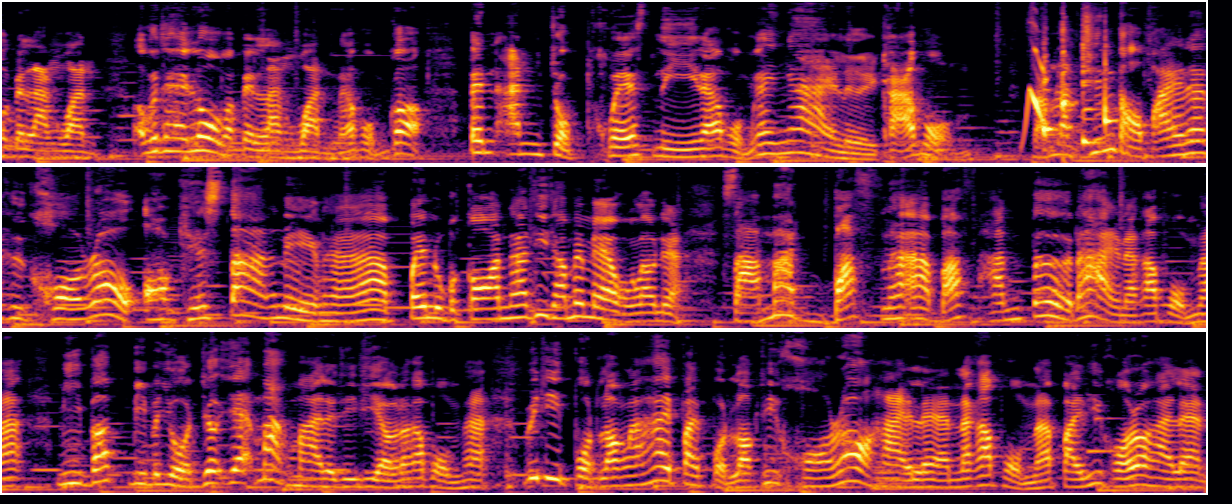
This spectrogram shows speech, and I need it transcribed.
มาเป็นรางวัลเอาก็จะให้โล่มาเป็นรางวัลนะครับผมก็เป็นอันจบเควสนี้นะครับผมง่าย ๆ เลยครับผม สำหรับชิ้นต่อไปนะคือ Choral Orchestra นั่นเองนะฮะ เป็นอุปกรณ์นะที่ทำให้แมวของเราเนี่ย สามารถบัฟนะฮะบัฟฮันเตอร์ได้นะครับผมนะ มีบัฟมีประโยชน์เยอะแยะมากมายเลยทีเดียวนะครับผมนะวิธีปลดล็อกนะให้ไปปลดล็อกที่ Coral Highland นะครับผมนะ ไปที่ Coral Highland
